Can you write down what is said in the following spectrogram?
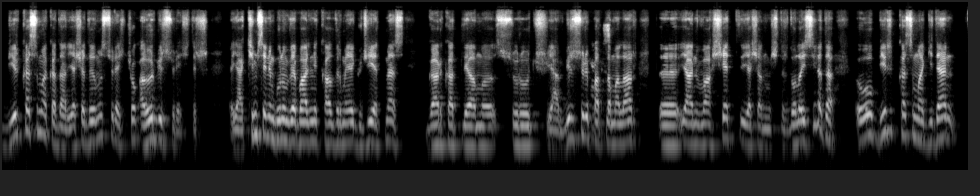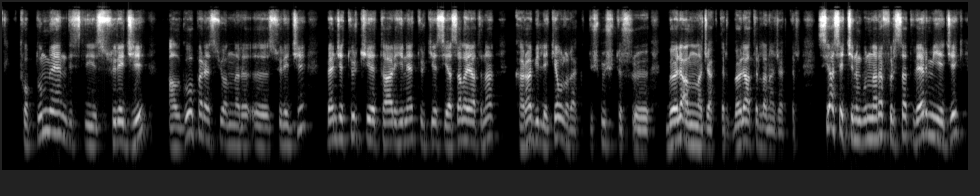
1 Kasım'a kadar yaşadığımız süreç çok ağır bir süreçtir. E, ya kimsenin bunun vebalini kaldırmaya gücü yetmez. Gar katliamı, Suruç, yani bir sürü patlamalar, e, yani vahşet yaşanmıştır. Dolayısıyla da o 1 Kasım'a giden toplum mühendisliği süreci, algı operasyonları e, süreci bence Türkiye tarihine, Türkiye siyasal hayatına kara bir leke olarak düşmüştür. E, böyle anılacaktır, böyle hatırlanacaktır. Siyasetçinin bunlara fırsat vermeyecek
